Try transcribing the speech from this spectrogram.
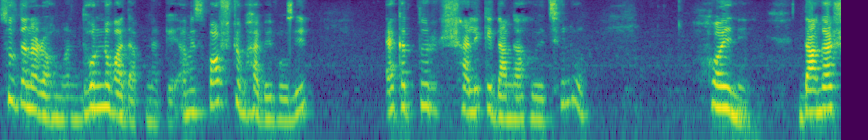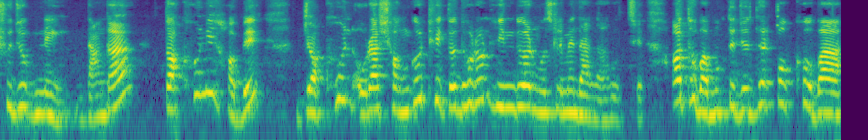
সুলতানা রহমান, ধন্যবাদ আপনাকে। আমি স্পষ্টভাবে বলি, একাত্তর সালে কি দাঙ্গা হয়েছিল? হয়নি। দাঙ্গার সুযোগ নেই। দাঙ্গা তখনই হবে যখন ওরা সংগঠিত, ধরুন হিন্দু আর মুসলিমে দাঙ্গা হচ্ছে, অথবা মুক্তিযুদ্ধের পক্ষ বা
